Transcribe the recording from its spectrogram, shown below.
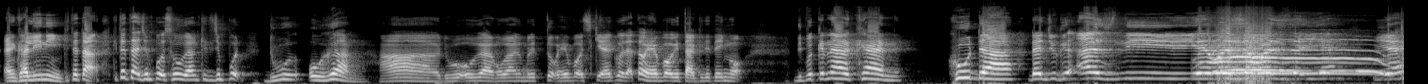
And kali ni kita tak kita tak jemput seorang, kita jemput dua orang. Ha, dua orang. Orang meletup heboh sikit aku. Tak tahu heboh ke tak. Kita tengok. Diperkenalkan Huda dan juga Azli. Yeah, what's up, what's up, yeah. Yeah.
